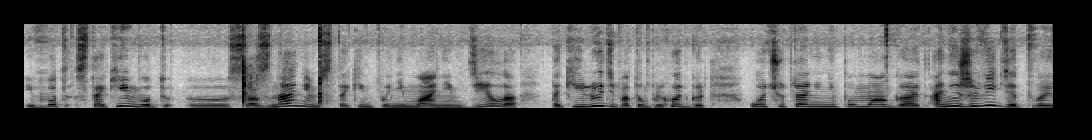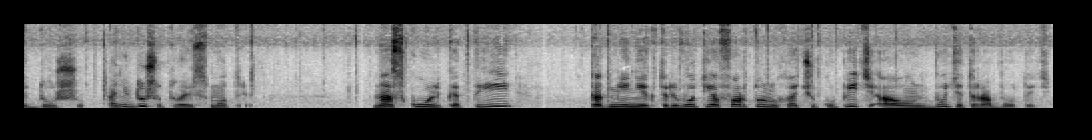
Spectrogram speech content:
И вот с таким вот э, сознанием, с таким пониманием дела, такие люди потом приходят и говорят, ой, что-то они не помогают. Они же видят твою душу, они душу твою смотрят насколько ты, как мне некоторые, вот я фортуну хочу купить, а он будет работать.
